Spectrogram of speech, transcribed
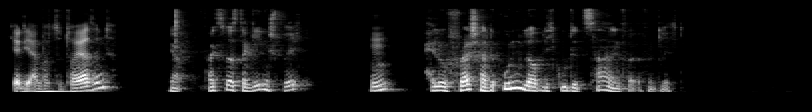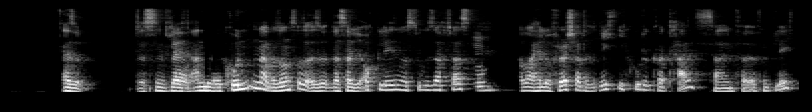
ja, die einfach zu teuer sind. Ja. Weißt du, was dagegen spricht? Hm? HelloFresh hat unglaublich gute Zahlen veröffentlicht. Also, das sind vielleicht Ja. andere Kunden, aber sonst was. Also, das habe ich auch gelesen, was du gesagt hast. Hm. Aber HelloFresh hat richtig gute Quartalszahlen veröffentlicht.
